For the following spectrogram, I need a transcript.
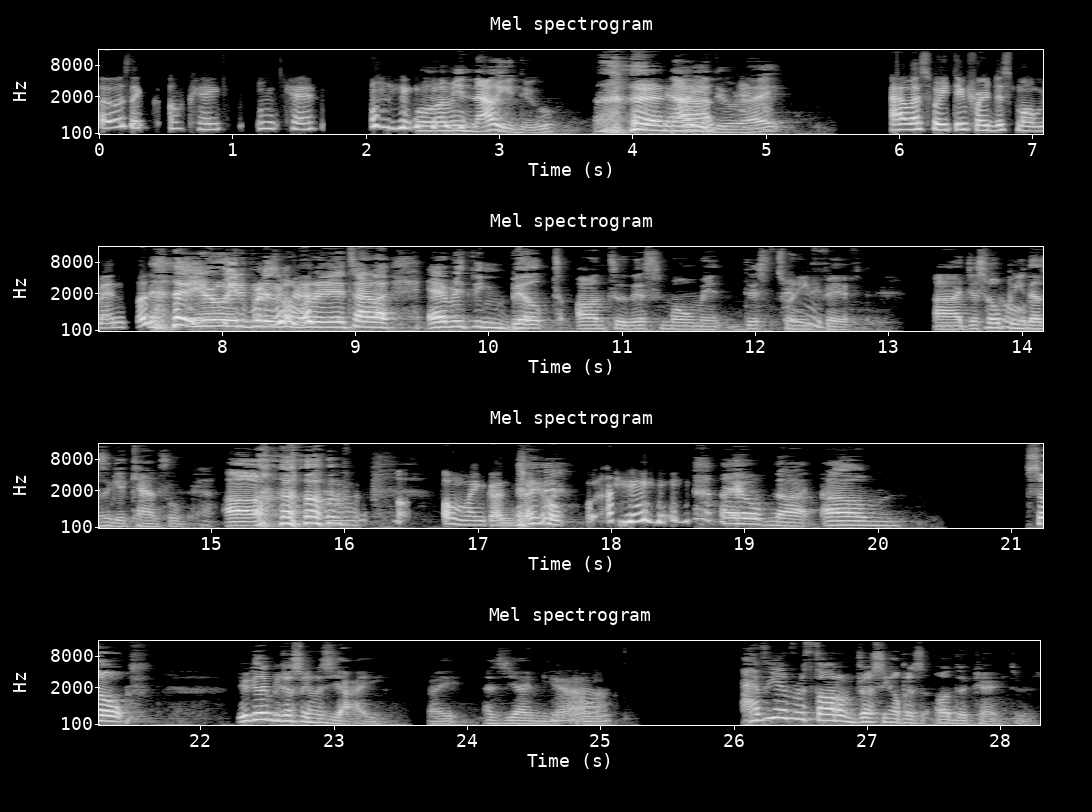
I was like, okay, okay. Well, I mean, now you do. now Yeah. you do, right? I was waiting for this moment. You're waiting for this moment for your entire life. Everything built onto this moment, this 25th. Uh, just hoping it Oh. doesn't get canceled. Uh, oh my god, I hope. I hope not. Um, so you're gonna be dressing up as Yae, right? As Yae Miko. Yeah. Have you ever thought of dressing up as other characters,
